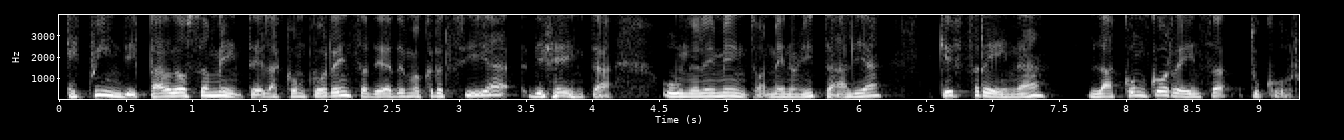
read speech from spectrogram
E quindi paradossalmente la concorrenza della democrazia diventa un elemento, almeno in Italia, che frena la concorrenza to court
